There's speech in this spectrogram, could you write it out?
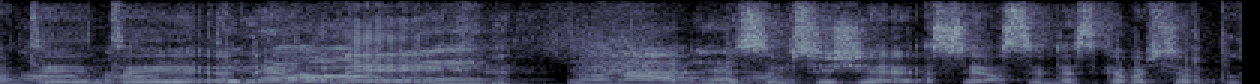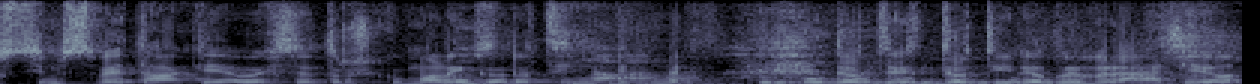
a ty, No, no, ty, ty neony. neony, no, nádhera. Myslím si, že si asi dneska večer pustím světáky, abych se trošku malinko do té No, ano. do do doby vrátil.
